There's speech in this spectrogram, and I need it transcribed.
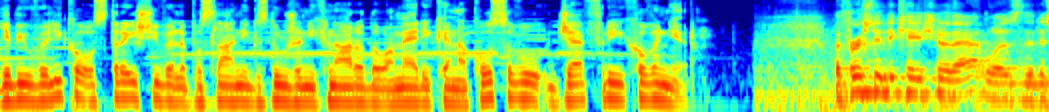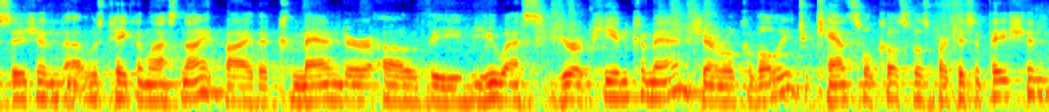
je bil veliko ostrejši veleposlanik Združenih narodov Amerike na Kosovu Jeffrey Hovenier. The first indication of that was the decision that was taken last night by the commander of the U.S. European Command, General Cavoli, to cancel Kosovo's participation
